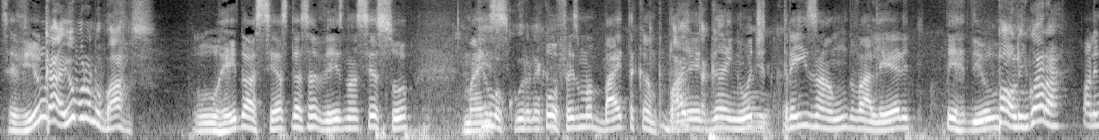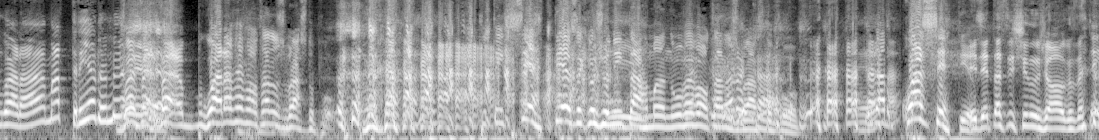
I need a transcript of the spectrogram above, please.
Você viu? Caiu o Bruno Barros. O rei do acesso dessa vez não acessou. Mas, Que loucura, né, cara? Pô, fez uma baita campanha. Baita ganhou campanha, de cara. 3x1 do Valério perdeu. Paulinho Guará. Paulinho Guará, é matreiro, né? Vai, vai, vai, o Guará vai voltar nos braços do povo. Tu tem certeza que o Juninho tá armando um vai voltar nos braços cara, do povo. Dá Quase certeza. Ele tá assistindo os jogos, né? Tem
